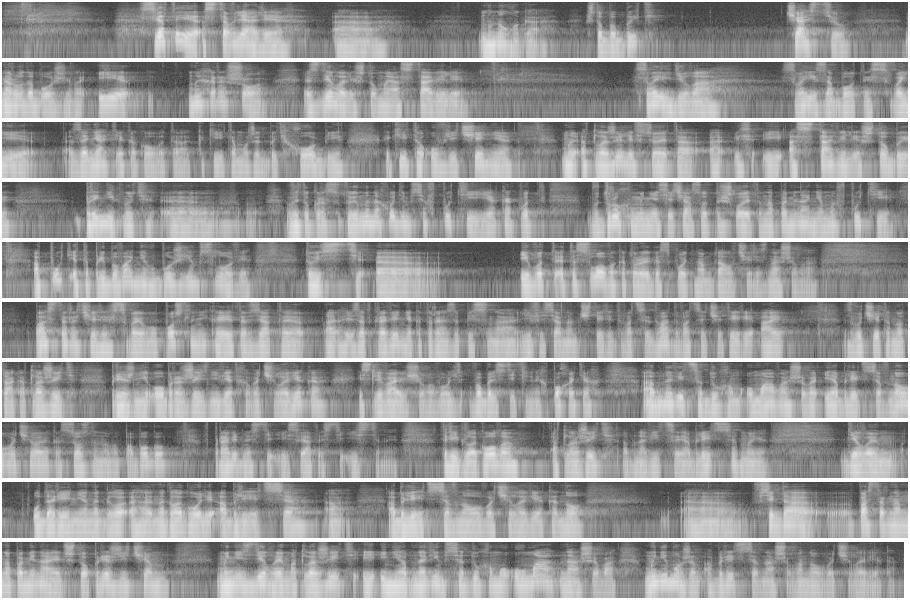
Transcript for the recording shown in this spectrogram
Святые оставляли а, много, чтобы быть частью народа Божьего. И мы хорошо сделали, что мы оставили свои дела, свои заботы, свои занятия какого-то, какие-то, может быть, хобби, какие-то увлечения. Мы отложили все это а, и оставили, чтобы приникнуть э, в эту красоту. И мы находимся в пути. Я как вот вдруг меня сейчас вот пришло это напоминание, мы в пути. А путь – это пребывание в Божьем Слове. То есть, э, и вот это Слово, которое Господь нам дал через нашего пастора, через своего посланника, и это взято э, из Откровения, которое записано Ефесянам 4, 22, 24. А звучит оно так. «Отложить прежний образ жизни ветхого человека и сливающего в обольстительных похотях, а обновиться духом ума вашего и облечься в нового человека, созданного по Богу в праведности и святости истины». Три глагола «отложить», «обновиться» и «облечься» мы делаем ударение на, э, на глаголе «облечься», а, «облечься в нового человека», но э, всегда э, пастор нам напоминает, что прежде чем мы не сделаем отложить и, и не обновимся духом ума нашего, мы не можем облечься в нашего нового человека.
